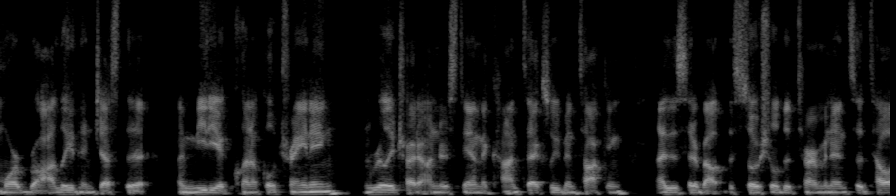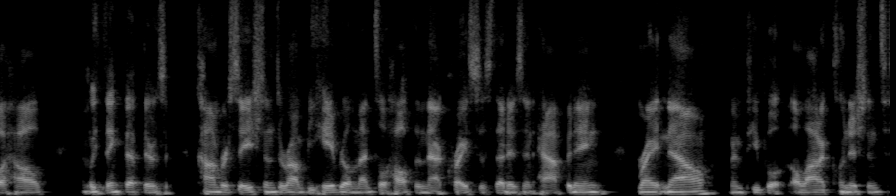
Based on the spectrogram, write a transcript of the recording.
more broadly than just the immediate clinical training and really try to understand the context. We've been talking, as I said, about the social determinants of telehealth. We think that there's conversations around behavioral mental health in that crisis that isn't happening right now. And people, a lot of clinicians,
